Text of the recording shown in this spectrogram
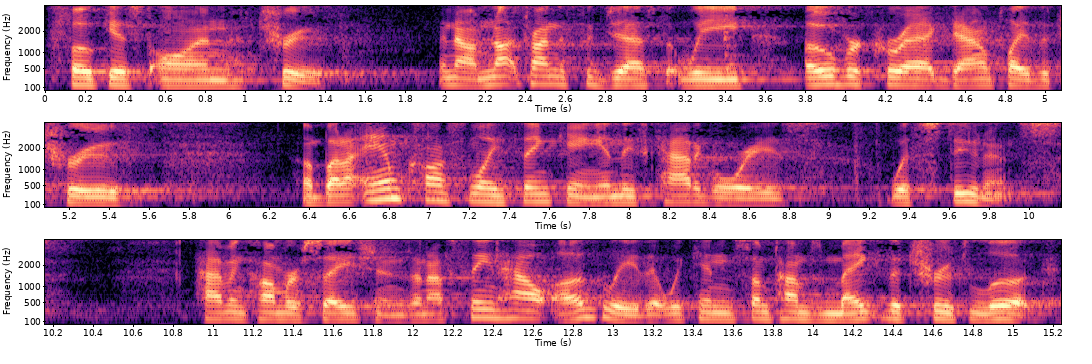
focused on truth. And now I'm not trying to suggest that we overcorrect, downplay the truth, uh, but I am constantly thinking in these categories with students, having conversations, and I've seen how ugly that we can sometimes make the truth look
